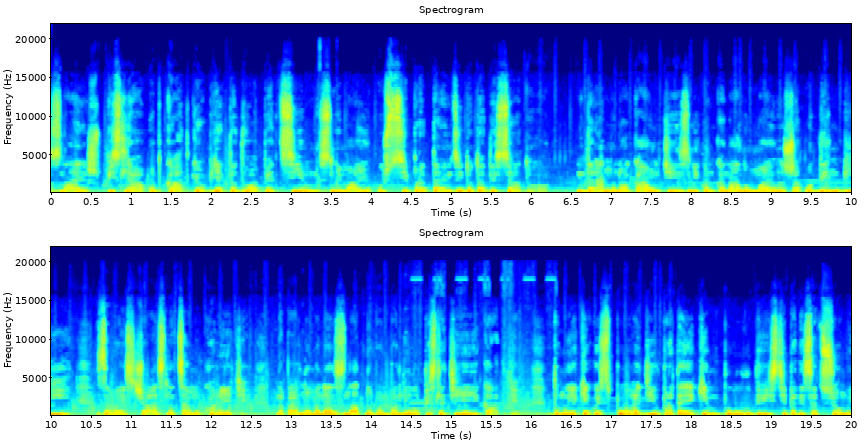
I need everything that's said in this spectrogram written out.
Знаєш, після обкатки об'єкта 257 знімаю усі претензії до Т10. Недаремно на аккаунті з ніком каналу маю лише один бій за весь час на цьому кориті. Напевно, мене знатно бомбануло після тієї катки, тому якихось спогадів про те, яким був 257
